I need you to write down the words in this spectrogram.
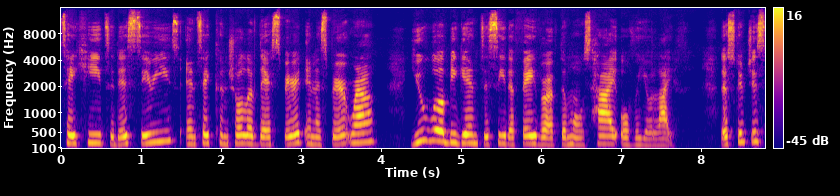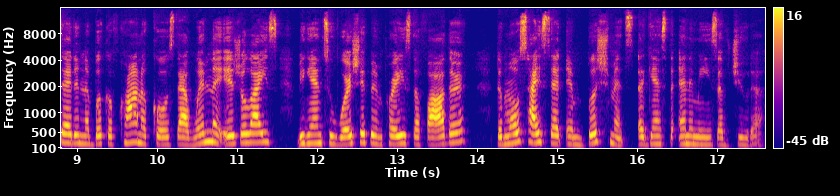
take heed to this series and take control of their spirit in the spirit realm, you will begin to see the favor of the Most High over your life. The scripture said in the book of Chronicles that when the Israelites began to worship and praise the Father, the Most High set ambushments against the enemies of Judah.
